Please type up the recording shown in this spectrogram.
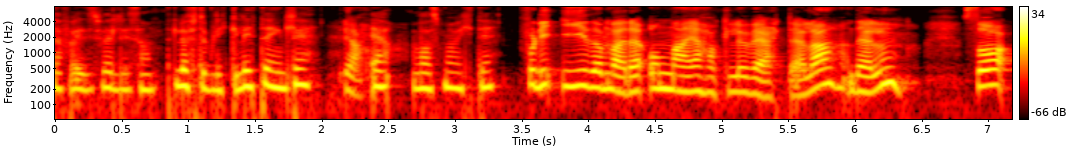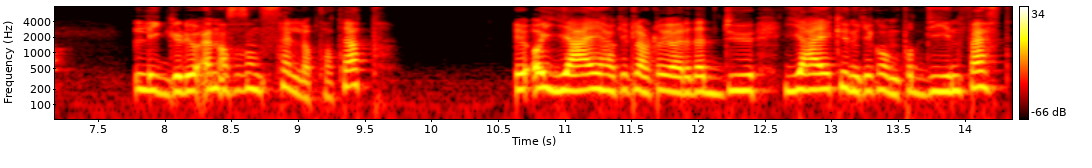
det er faktisk veldig sant. Løfte blikket litt, egentlig. Ja. Ja, hva som er viktig. Fordi i den derre 'å nei, jeg har ikke levert'-delen, så ligger det jo en altså sånn selvopptatthet. Og jeg har ikke klart å gjøre det. Du, jeg kunne ikke komme på din fest.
